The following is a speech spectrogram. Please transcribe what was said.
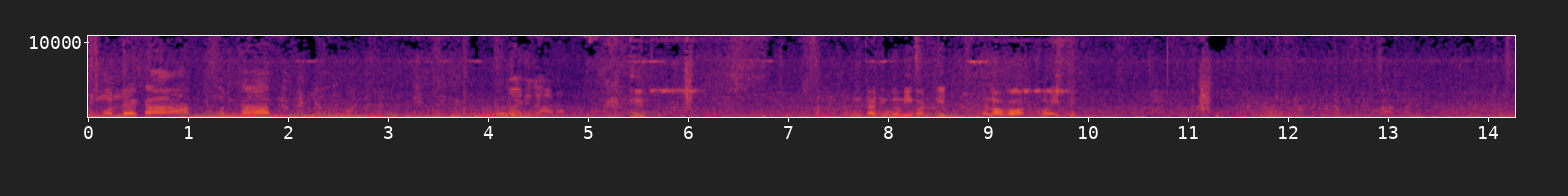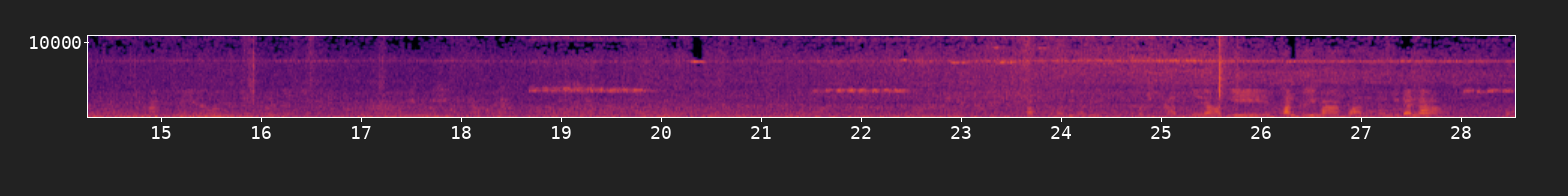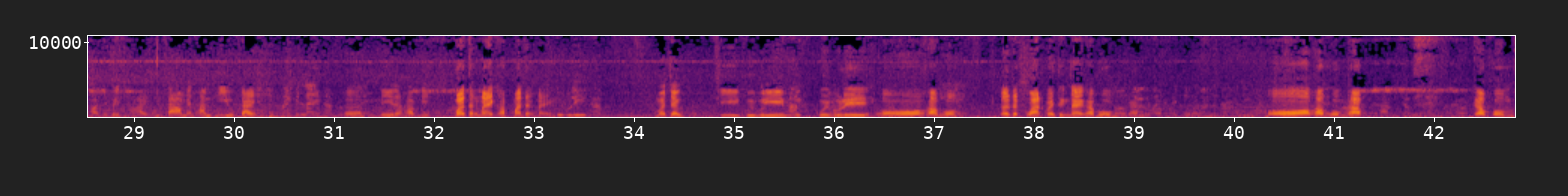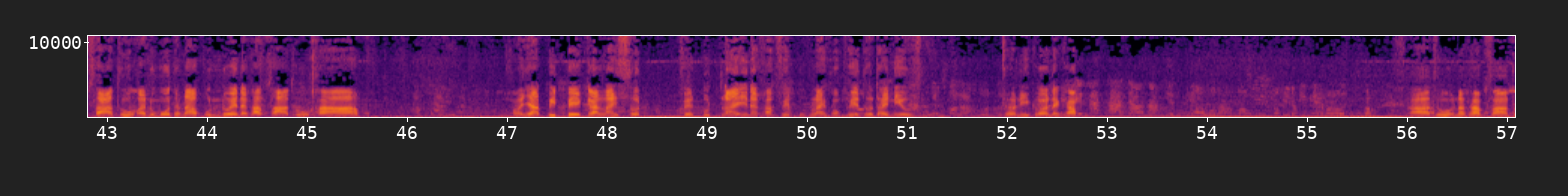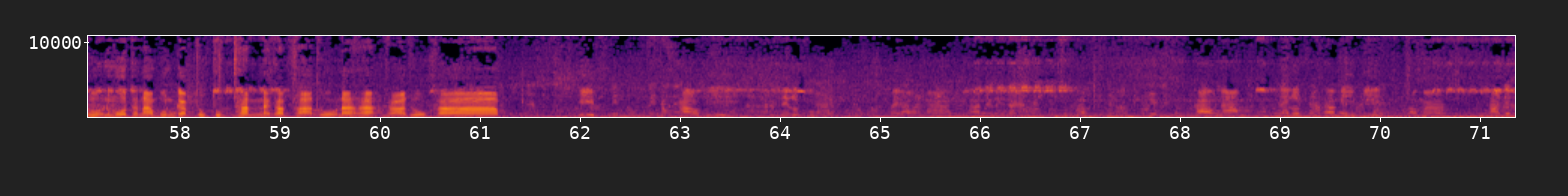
นิ มนต์เลยครับนิมนต์ครับน้อยนึกเอาหรอกหลวงตาถึงตรงนี้ก่อนพี่ แล้วเราก็ถอยนะครับหลวงตาท่านคดีครับพี่ สวัสดีครับ นี่นะครับพี่ท่านที่มากวาดถนนอยู่ด้านหน้า ผมว่าจะไปถ่ายผมตามไม่ทันพี่อยู่ไกลไม่เป็นไรครับเออนี่นะครับนี่มาจากไหนครับมาจากไหน กุบุรีครับมาจากที่กุยบุรีกุยบุรีอ๋อครับผมแล้วจะกวาดไปถึงไหนครับผมกันอ๋อครับผมครับ ครับผมสาธุอนุโมทนาบุญด้วยนะครับ สาธุครับ ขออนุญาตปิดเบรกการไลฟ์สด Facebook ไลฟ์นะครับ Facebook ไลฟ์ของเพจทั่วไทยนิวส์เท่านี้ก่อนนะครับ สาธุนะครับ สาธุนโมทนาบุญกับทุกๆท่านนะครับ สาธุนะฮะสาธุครับพี่กับข้าวพี่อยู่ในรถผมนะไปเอามาทานได้เลยนะครับข้าวน้ำในรถผมถ้ามีพี่เอามาทานได้เลย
